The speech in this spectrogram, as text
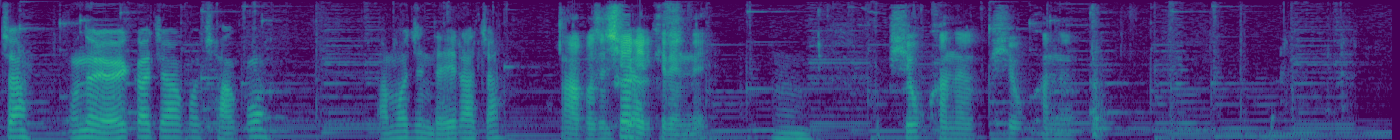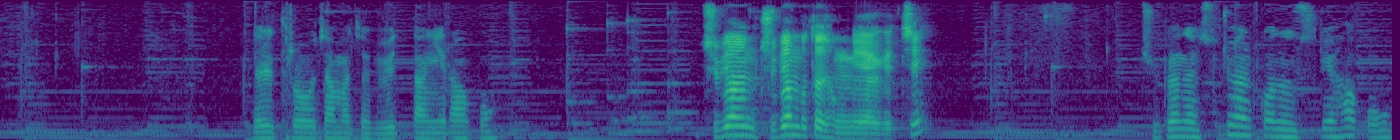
자, 오늘 여기까지 하고 자고 나머진 내일 하자. 아, 벌써 시간이 이렇게 됐네. 음. 비옥하네, 비옥하네. 내일 들어오자마자 윗땅 일하고 주변, 주변부터 정리해야겠지? 주변에 수리할 거는 수리하고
